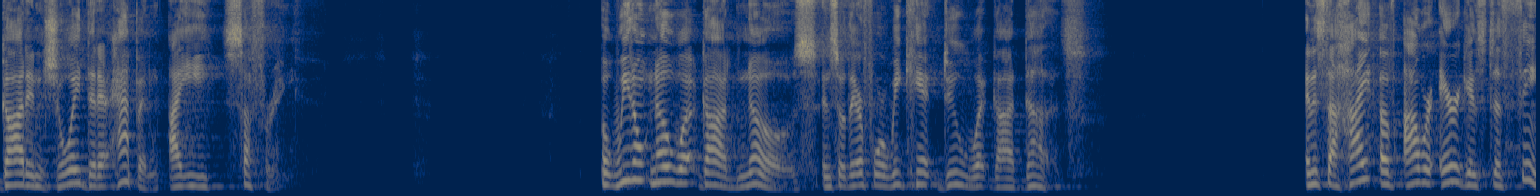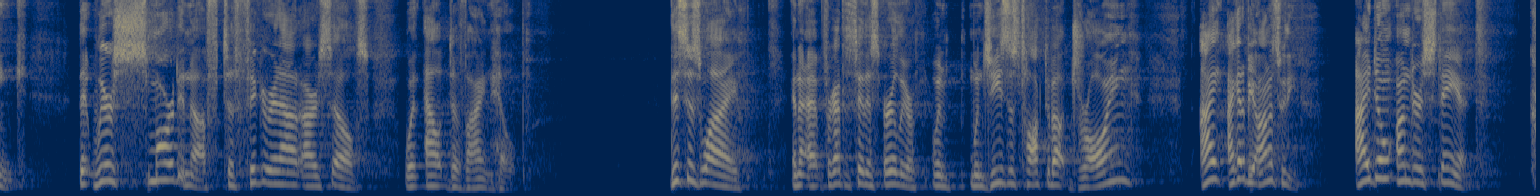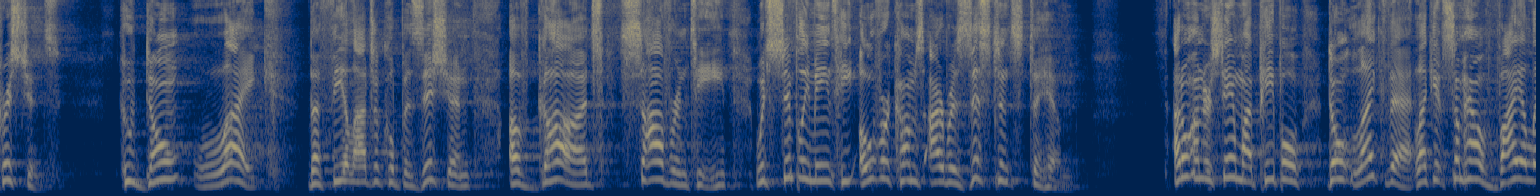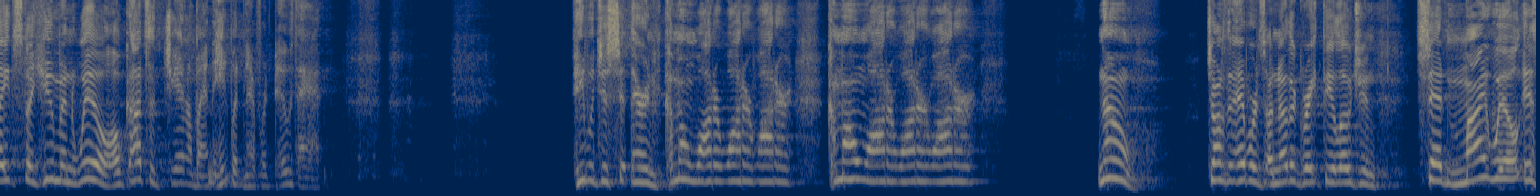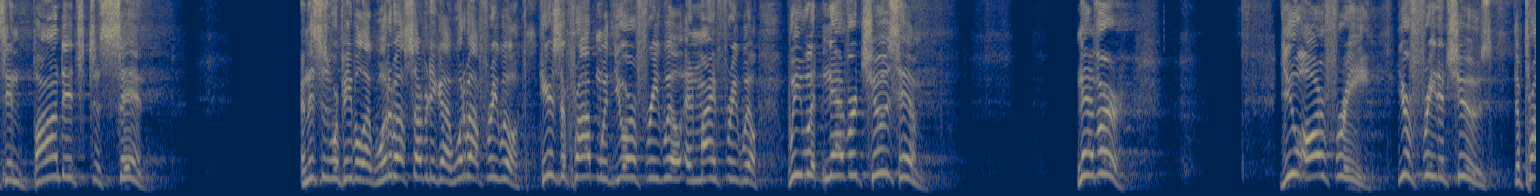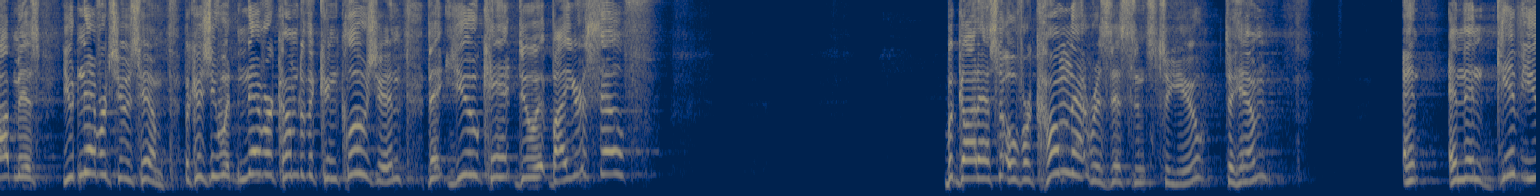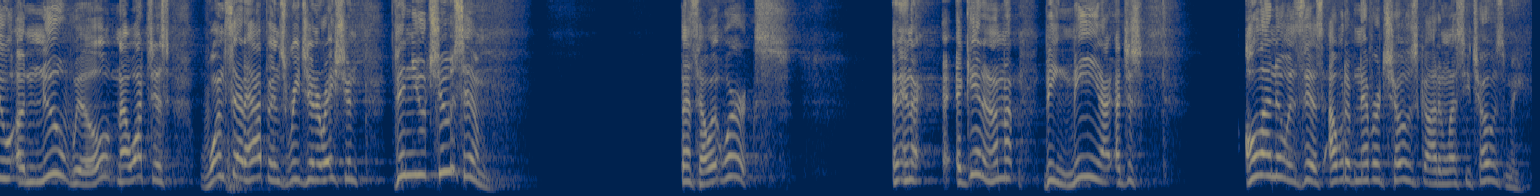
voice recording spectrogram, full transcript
God enjoyed that it happened, i.e., suffering. But we don't know what God knows, and so therefore we can't do what God does. And it's the height of our arrogance to think that we're smart enough to figure it out ourselves without divine help. This is why, and I forgot to say this earlier, when, when Jesus talked about drawing, I, I gotta be honest with you, I don't understand Christians who don't like the theological position of God's sovereignty, which simply means he overcomes our resistance to him. I don't understand why people don't like that, like it somehow violates the human will. Oh, God's a gentleman, he would never do that. He would just sit there and, come on, water, water, water, come on, water, water, water. No. Jonathan Edwards, another great theologian, said, My will is in bondage to sin. And this is where people are like, what about sovereignty God? What about free will? Here's the problem with your free will and my free will. We would never choose him. Never. You are free. You're free to choose. The problem is, you'd never choose him because you would never come to the conclusion that you can't do it by yourself. But God has to overcome that resistance to you, to him, and, and then give you a new will. Now, watch this. Once that happens, regeneration, then you choose him. That's how it works. And, and I, again, and I'm not being mean, I, I just, all I know is this I would have never chose God unless He chose me.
